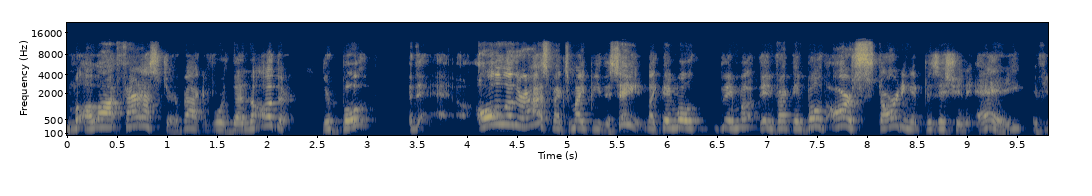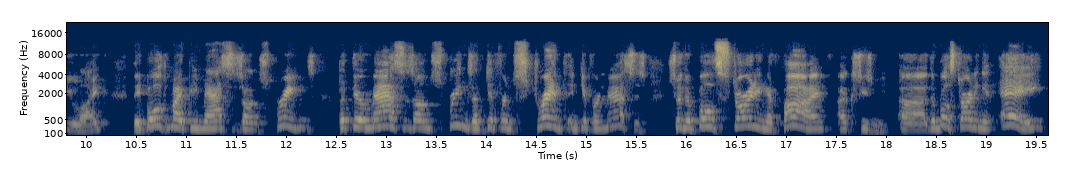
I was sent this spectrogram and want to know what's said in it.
a lot faster back and forth than the other. They're both all other aspects might be the same. Like they both, they in fact, they both are starting at position A, if you like. They both might be masses on springs, but they're masses on springs of different strength and different masses. So they're both starting at five. Uh, excuse me. Uh, they're both starting at A,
